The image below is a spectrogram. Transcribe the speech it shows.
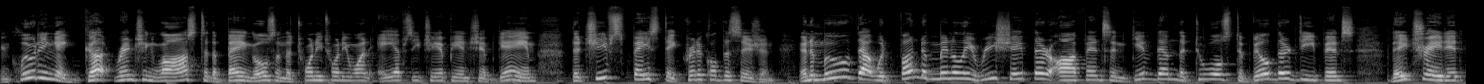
including a gut wrenching loss to the Bengals in the 2021 AFC Championship game, the Chiefs faced a critical decision in a move that would fundamentally reshape their offense and give them the tools to build their defense. They traded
